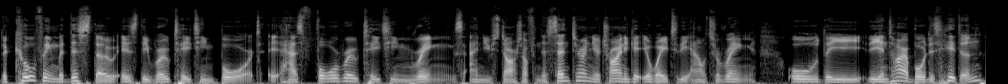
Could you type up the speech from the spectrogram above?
The cool thing with this though is the rotating board. It has four rotating rings and you start off in the center and you're trying to get your way to the outer ring. All the the entire board is hidden,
